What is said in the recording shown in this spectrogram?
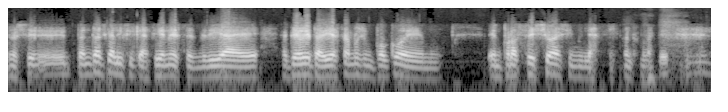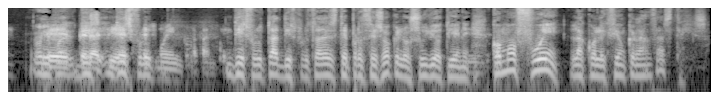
no sé, tantas calificaciones tendría, eh, creo que todavía estamos un poco en, en proceso de asimilación, Oye, eh, pues, es, muy importante. Disfrutad, disfrutad de este proceso que lo suyo tiene. ¿Cómo fue la colección que lanzasteis?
